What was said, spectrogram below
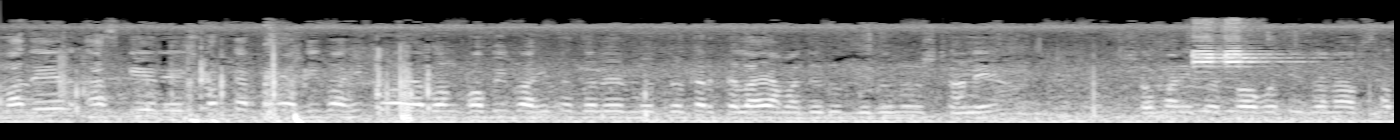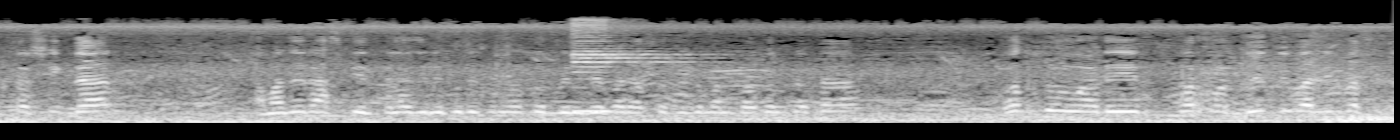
আমাদের আজকের এই সরকার করা বিবাহিত এবং অবিবাহিত দলের মধ্যকার খেলায় আমাদের উদ্বোধন অনুষ্ঠানে সম্মানিত সভাপতি জনাব সত্তর শিকদার, আমাদের আজকের খেলা যিনি পরিচালনা করবেন ব্যাপারে আসাদুজ্জামান বাদল কথা অত্র ওয়ার্ডের পরপর দুই দুইবার নির্বাচিত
